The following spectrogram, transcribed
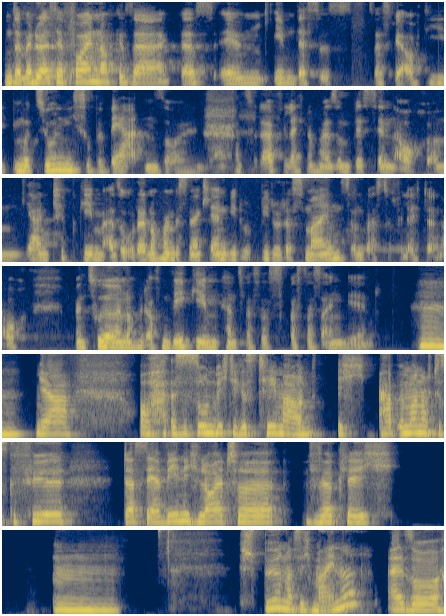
Und sag mal, du hast ja vorhin noch gesagt, dass ähm, eben das ist, dass wir auch die Emotionen nicht so bewerten sollen. Ja? Kannst du da vielleicht nochmal so ein bisschen auch ähm, ja, einen Tipp geben, also oder nochmal ein bisschen erklären, wie du, wie du das meinst und was du vielleicht dann auch meinen Zuhörern noch mit auf den Weg geben kannst, was das, was das angeht? Hm, ja, oh, es ist so ein wichtiges Thema und ich habe immer noch das Gefühl, dass sehr wenig Leute wirklich mh, mm, spüren, was ich meine. Also,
